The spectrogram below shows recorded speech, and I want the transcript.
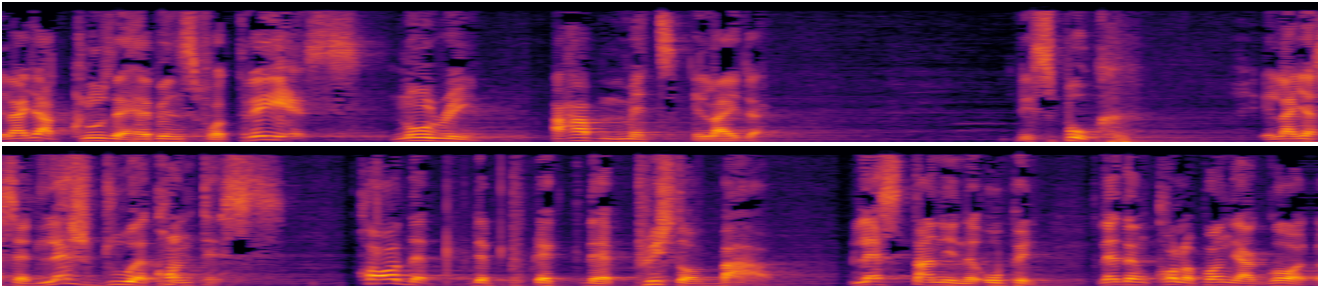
Elijah closed the heavens for three years, no rain. Ahab met Elijah. They spoke. Elijah said, Let's do a contest. Call the, the, the, the priest of Baal. Let's stand in the open. Let them call upon their God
